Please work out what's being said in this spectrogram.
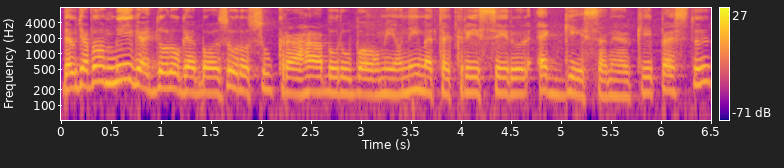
De ugye van még egy dolog ebbe az orosz-ukrán háborúba, ami a németek részéről egészen elképesztő,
